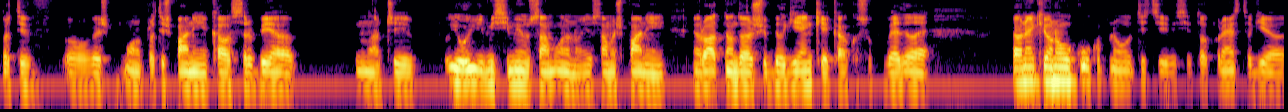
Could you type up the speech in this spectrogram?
protiv, ove, ono, protiv Španije kao Srbija, znači, i, i mislim i u, samo, ono, i u samoj Španiji, nevjerojatno onda još i Belgijenke kako su pobedile, evo neki ono ukupno utisci, mislim, tog prvenstva Gija,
